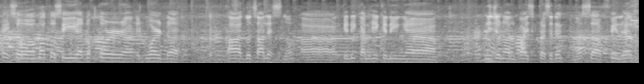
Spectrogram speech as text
Okay, so uh, mo to si uh, Dr. uh, Edward uh, uh, Gonzales no. Uh, kini kanhi kining uh, Regional Vice President no sa PhilHealth.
